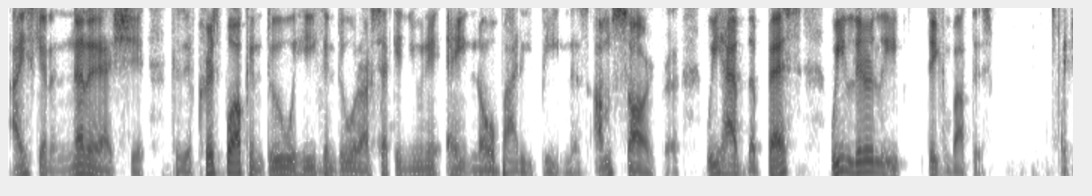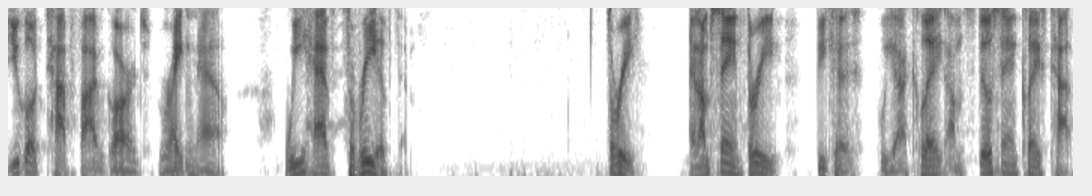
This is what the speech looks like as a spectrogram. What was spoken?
I ain't scared of none of that shit. Because if Chris Paul can do what he can do with our second unit, ain't nobody beating us. I'm sorry, bro. We have the best. We literally think about this. If you go top five guards right now, we have three of them. Three. And I'm saying three because we got Klay. I'm still saying Klay's top.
